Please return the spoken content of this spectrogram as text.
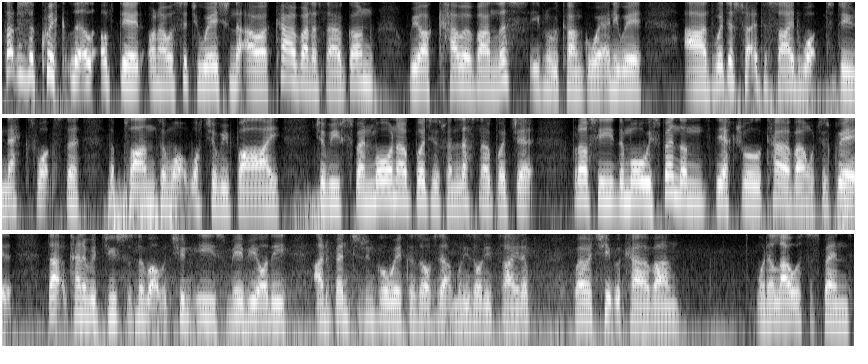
So that's just a quick little update on our situation that our caravan is now gone. We are caravanless, even though we can't go anyway. And we're just trying to decide what to do next. What's the, the plans and what, what should we buy? Should we spend more on our budget, spend less on our budget? But obviously, the more we spend on the actual caravan, which is great, that kind of reduces the opportunities, maybe, or the adventures can go away because obviously that money's already tied up. Where a cheaper caravan would allow us to spend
